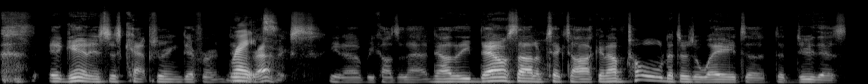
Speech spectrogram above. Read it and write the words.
again, it's just capturing different Right. demographics, you know, because of that. Now, the downside of TikTok, and I'm told that there's a way to to do this.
